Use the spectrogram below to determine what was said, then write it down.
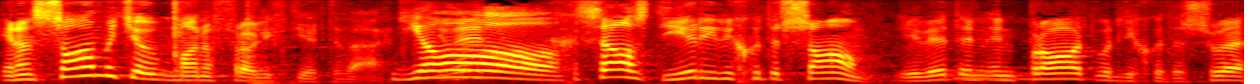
en dan saam met jou man of vrou liefde te werk. Ja. Jy weet, gesels deur hierdie goeders saam, jy weet en en praat oor die goeders. So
